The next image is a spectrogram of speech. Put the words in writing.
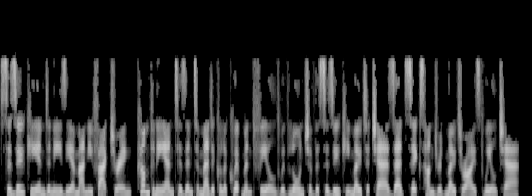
Suzuki Indonesia Manufacturing, company enters into medical equipment field with launch of the Suzuki Motor Chair Z600 motorized wheelchair.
